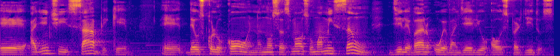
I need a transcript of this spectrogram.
eh, a gente sabe que eh, Deus colocou nas nossas mãos uma missão de levar o evangelho aos perdidos.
